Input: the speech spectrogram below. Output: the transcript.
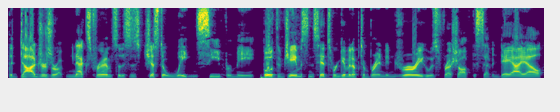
The Dodgers are up next for him, so this is just a wait and see for me. Both of Jameson's hits were given up to Brandon Drury, who was fresh off the seven day IL,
